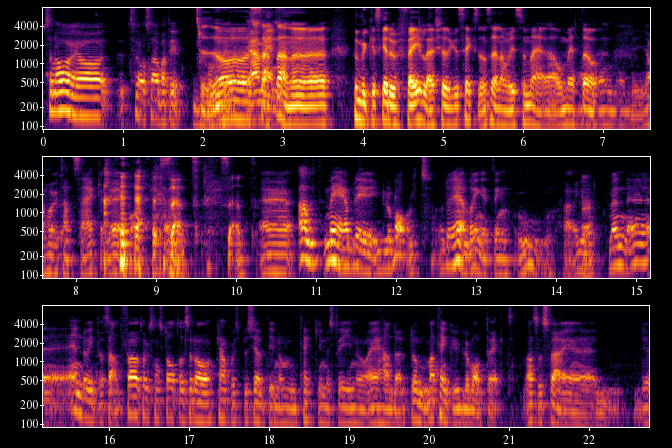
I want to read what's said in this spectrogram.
Sen har jag två snabba till. Du har Ja, satt men- den. eh, Hur mycket ska du faila 2016 sen när vi summerar om ett Ja, år? men, Jag har ju tagit säkra grejer sant, sant. Eh, Allt mer blir globalt och det är heller ingenting, oh, herregud. Ja. Men eh, ändå intressant. Företag som startas idag, kanske speciellt inom techindustrin och e-handel, de, man tänker ju globalt direkt. Alltså Sverige, det,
